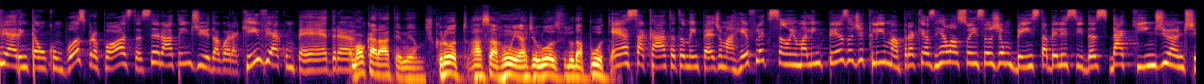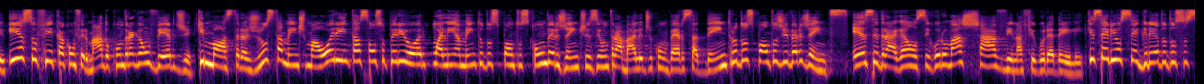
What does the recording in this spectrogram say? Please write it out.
vier então com boas propostas será atendido. Agora, quem vier com pedra. É mau caráter mesmo. Escroto, raça ruim, ardiloso, filho da puta. Essa carta também pede uma reflexão e uma limpeza de clima para que as relações sejam bem estabelecidas daqui em diante. Isso fica confirmado com o Dragão Verde, que mostra justamente uma orientação superior, um alinhamento dos pontos convergentes e um trabalho de conversa dentro dos pontos divergentes. Esse dragão segura uma chave na figura dele, que seria o segredo do sucesso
